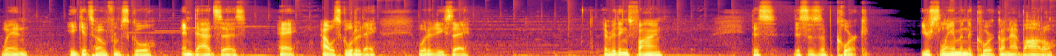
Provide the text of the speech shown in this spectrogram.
when he gets home from school and dad says, Hey, how was school today? What did he say? Everything's fine. This this is a cork. You're slamming the cork on that bottle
